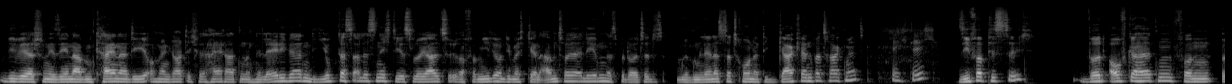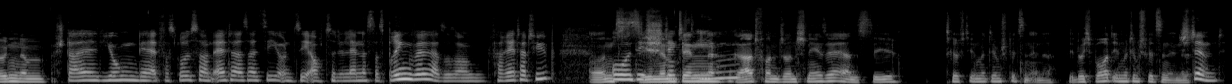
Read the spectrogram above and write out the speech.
wie wir ja schon gesehen haben, keiner, die, oh mein Gott, ich will heiraten und eine Lady werden. Die juckt das alles nicht. Die ist loyal zu ihrer Familie und die möchte gerne Abenteuer erleben. Das bedeutet, mit dem Lannister-Thron hat die gar keinen Vertrag mit. Richtig. Sie verpisst sich, wird aufgehalten von irgendeinem Stalljungen, der etwas größer und älter ist als sie und sie auch zu den Lannisters bringen will, also so ein Verrätertyp. und, Und sie sie nimmt den Rat von John Schnee sehr ernst. Sie trifft ihn mit dem Spitzenende. Sie durchbohrt ihn mit dem Spitzenende. Stimmt,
